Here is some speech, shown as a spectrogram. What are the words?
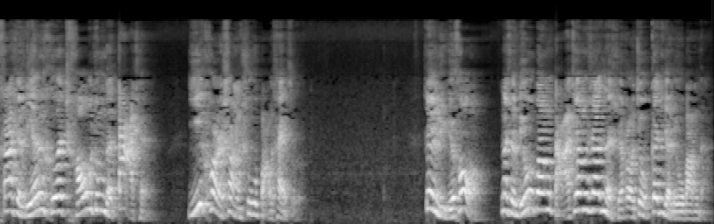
她是联合朝中的大臣一块上书保太子。这吕后那是刘邦打江山的时候就跟着刘邦的，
